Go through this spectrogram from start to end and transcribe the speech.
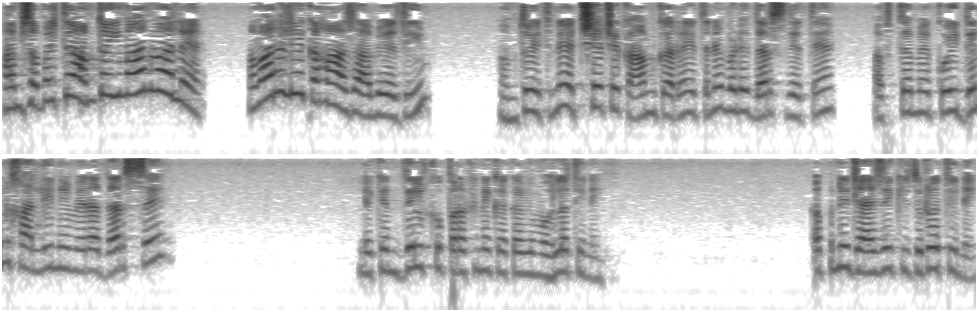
ہم سمجھتے ہم تو ایمان والے ہیں۔ ہمارے لیے کہاں عذاب عظیم؟ ہم تو اتنے اچھے اچھے کام کر رہے ہیں، اتنے بڑے درس دیتے ہیں۔ ہفتے میں کوئی دن خالی نہیں، میرا درس سے لیکن دل کو پرکھنے کا کبھی مہلت ہی نہیں، اپنے جائزے کی ضرورت ہی نہیں۔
